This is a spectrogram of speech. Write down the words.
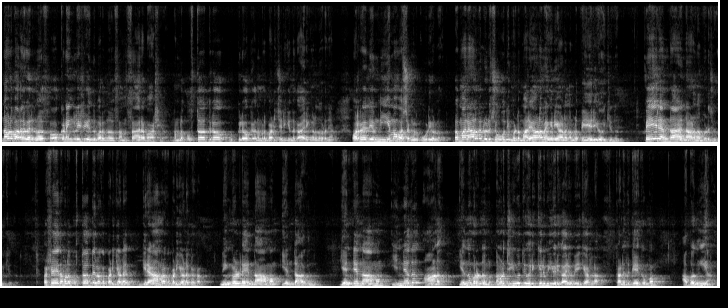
നമ്മൾ പറഞ്ഞു വരുന്നത് സ്പോക്കൺ ഇംഗ്ലീഷ് എന്ന് പറയുന്നത് സംസാര ഭാഷയാണ്. നമ്മൾ പുസ്തകത്തിലോ ബുക്കിലോ ഒക്കെ നമ്മൾ പഠിച്ചിരിക്കുന്ന കാര്യങ്ങൾ എന്ന് പറഞ്ഞാൽ വളരെയധികം നിയമവശങ്ങൾ കൂടിയുള്ളതാണ്. ഇപ്പം മലയാളത്തിലൊരു ചോദ്യമുണ്ട് മലയാളം എങ്ങനെയാണ് നമ്മൾ പേര് ചോദിക്കുന്നത്? പേരെന്താ എന്നാണ് നമ്മൾ ചോദിക്കുന്നത്. പക്ഷേ നമ്മൾ പുസ്തകത്തിലൊക്കെ പഠിക്കുകയാണ് ഗ്രാമറൊക്കെ പഠിക്കുകയാണെങ്കിൽ നിങ്ങളുടെ നാമം എന്താകുന്നു? എന്റെ നാമം ഇന്നത് ആണ് എന്നും പറഞ്ഞു നമ്മൾ നമ്മുടെ ജീവിതത്തിൽ ഒരിക്കലും ഈ ഒരു കാര്യം ഉപയോഗിക്കാറില്ല. കാരണം ഇത് കേൾക്കുമ്പം അഭംഗിയാണ്.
